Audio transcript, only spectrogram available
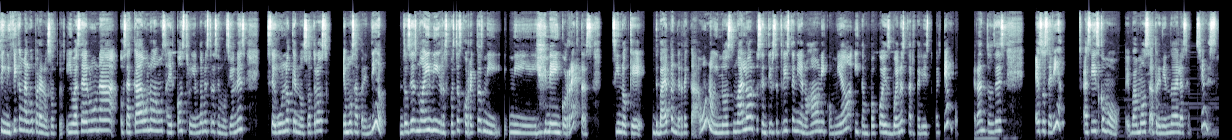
significan algo para nosotros y va a ser una, o sea, cada uno vamos a ir construyendo nuestras emociones según lo que nosotros hemos aprendido. Entonces no hay ni respuestas correctas ni, ni, ni incorrectas, sino que va a depender de cada uno y no es malo sentirse triste ni enojado ni con miedo y tampoco es bueno estar feliz todo el tiempo, ¿verdad? Entonces, eso sería. Así es como vamos aprendiendo de las emociones.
